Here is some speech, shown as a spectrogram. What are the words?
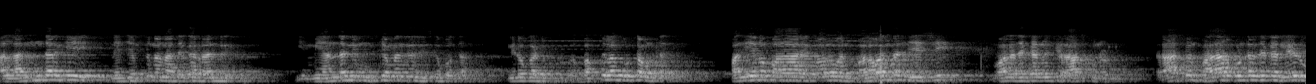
వాళ్ళందరికీ నేను చెప్తున్నా నా దగ్గర రండి. మీ అందరినీ ముఖ్యమంత్రి తీసుకుపోతా. ఈడొకటి భక్తుల గుట్ట ఉంటుంది. పదిహేను పదహారు ఎకరాలు వాడిని బలవంతం చేసి వాళ్ళ దగ్గర నుంచి రాసుకున్నాడు. రాసుకొని పదహారు గుంటల దగ్గర లేడు.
